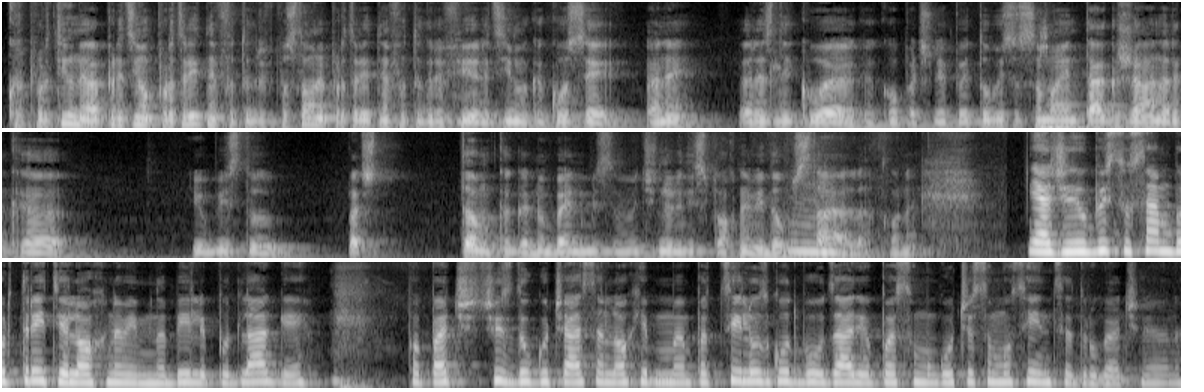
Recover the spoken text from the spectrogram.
korporativne ali pa recimo portretne fotografije, poslovne portretne fotografije, recimo kako se ne, razlikuje, kako pač lepo je. To v bistvu samo en tak žanr, ki je v bistvu pač tam, ki ga noben, bistvu večina ljudi sploh ne vidi, da obstaja. Mm. Lahko, ja, že v bistvu sam portret je lahko vem, na beli podlagi. Pa pač čez dolgo časa lahko ima pa celo zgodbo v zadju, pa so mogoče samo sence drugačne. In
